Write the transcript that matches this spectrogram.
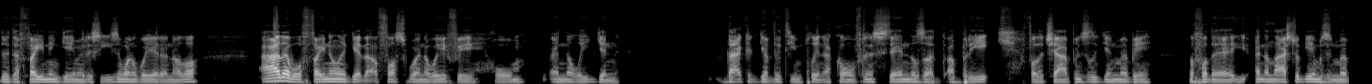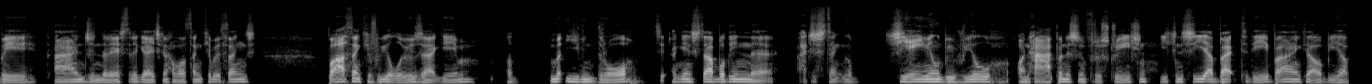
the defining game of the season, one way or another. Either we'll finally get that first win away from home in the league, and that could give the team plenty of confidence. Then there's a, a break for the Champions League and maybe for the international games, and maybe Ange and the rest of the guys can have a think about things. But I think if we lose that game or even draw against Aberdeen, I just think they'll genuinely be real unhappiness and frustration. You can see it a bit today, but I think it'll be a,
